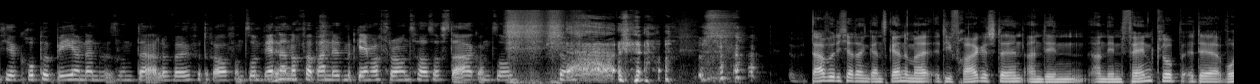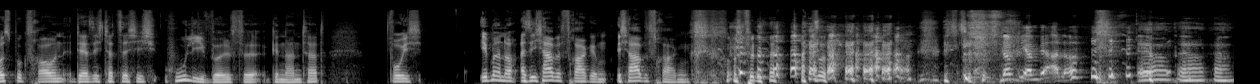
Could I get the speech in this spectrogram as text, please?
hier Gruppe B und dann sind da alle Wölfe drauf und so und werden ja. dann noch verbandelt mit Game of Thrones, House of Stark und so. Stimmt. Ja, ja da würde ich ja dann ganz gerne mal die Frage stellen an den, an den Fanclub der Wolfsburg-Frauen, der sich tatsächlich Huli-Wölfe genannt hat, wo ich immer noch, also ich habe Fragen, ich habe Fragen. also, ich glaube, die haben wir alle. ja, ja, ja.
